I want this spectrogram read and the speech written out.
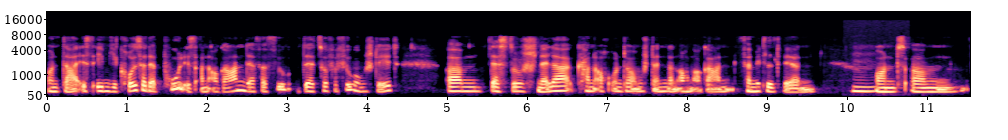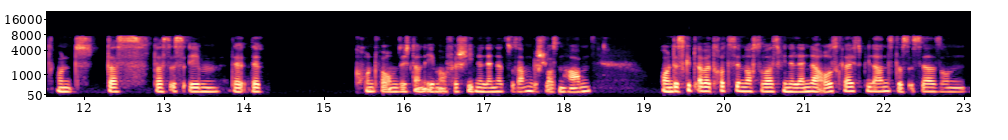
Und da ist eben, je größer der Pool ist an Organen, der, Verfügung, der zur Verfügung steht, ähm, desto schneller kann auch unter Umständen dann auch ein Organ vermittelt werden. Mhm. Und, ähm, und das, das ist eben der, der Grund, warum sich dann eben auch verschiedene Länder zusammengeschlossen haben. Und es gibt aber trotzdem noch sowas wie eine Länderausgleichsbilanz. Das ist ja so ein,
